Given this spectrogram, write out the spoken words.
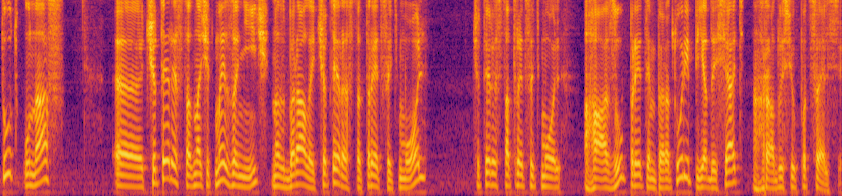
Тут у нас е, 400, значить, ми за ніч назбирали 430 моль, 430 моль газу при температурі 50 градусів по Цельсію.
